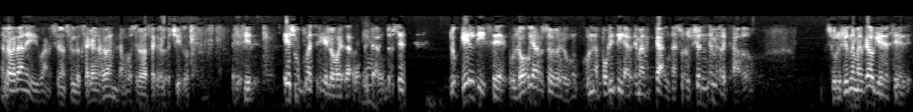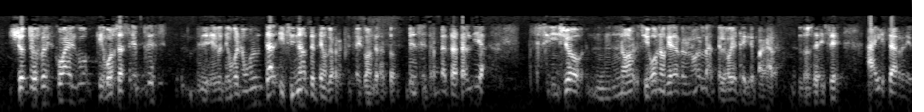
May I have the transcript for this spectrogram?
A los grandes, y bueno, si no se lo sacan los grandes, tampoco se lo va a sacar a los chicos. Es decir, eso puede ser que lo vaya a respetar. Entonces, lo que él dice, lo voy a resolver con una política de mercado, una solución de mercado. Solución de mercado quiere decir, yo te ofrezco algo que vos aceptes de, de buena voluntad y si no, te tengo que respetar el contrato. Vence esta plata tal día si yo no, si vos no querés renovarla, te lo voy a tener que pagar. Entonces dice, ahí está, yo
